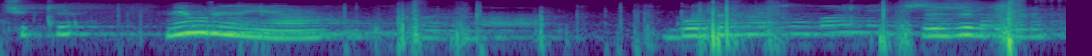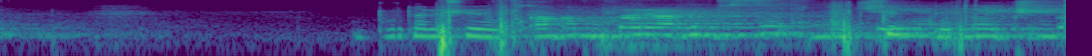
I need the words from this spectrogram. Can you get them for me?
Çıktı. Ne vuruyorsun ya? Burada özür dilerim. Burada bir şey yok. Kanka muhtar yardımcısı şeyin mevkinde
